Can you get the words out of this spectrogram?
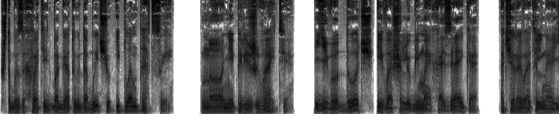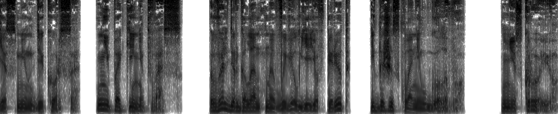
чтобы захватить богатую добычу и плантации. Но не переживайте. Его дочь и ваша любимая хозяйка, очаровательная Ясмин Декорса, не покинет вас. Вальдер галантно вывел ее вперед и даже склонил голову. «Не скрою,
